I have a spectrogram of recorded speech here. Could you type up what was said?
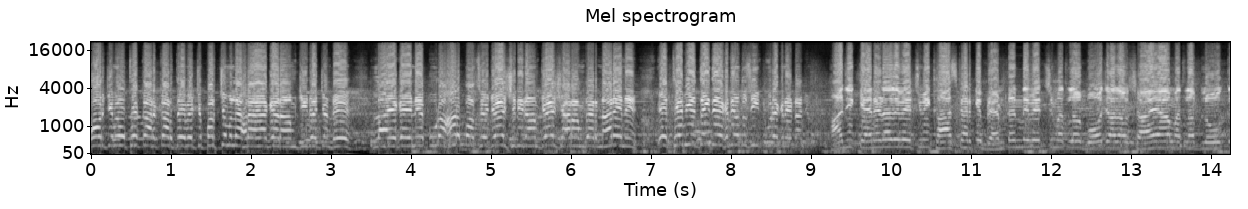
ਔਰ ਜਿਵੇਂ ਉੱਥੇ ਘਰ ਘਰ ਦੇ ਵਿੱਚ ਪਰਚਮ ਲਹਿਰਾਇਆ ਗਿਆ ਰਾਮ ਜੀ ਦੇ ਝੰਡੇ ਲਾਏ ਗਏ ਨੇ, ਪੂਰਾ ਹਰ ਪਾਸੇ ਜੈ ਸ਼੍ਰੀ ਰਾਮ, ਜੈ ਸ਼੍ਰੀ ਰਾਮ ਦੇ ਨਾਰੇ ਨੇ। ਇੱਥੇ ਵੀ ਇਦਾਂ ਹੀ ਦੇਖਦੇ ਹੋ ਤੁਸੀਂ ਪੂਰੇ ਕੈਨੇਡਾ 'ਚ। ਹਾਂਜੀ ਕੈਨੇਡਾ ਦੇ ਵਿੱਚ ਵੀ ਖਾਸ ਕਰਕੇ ਬਰੈਂਪਟਨ ਦੇ ਵਿੱਚ ਮਤਲਬ ਬਹੁਤ ਜ਼ਿਆਦਾ ਉਤਸ਼ਾਹ ਆ। ਮਤਲਬ ਲੋਕ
